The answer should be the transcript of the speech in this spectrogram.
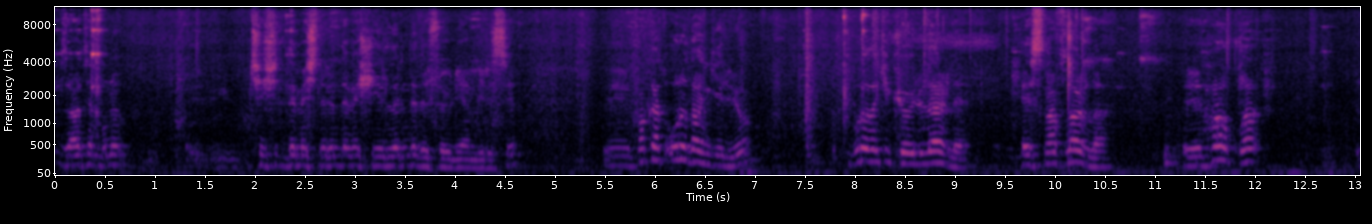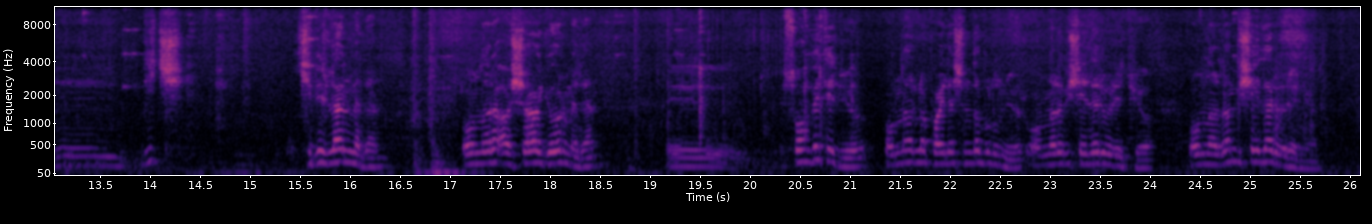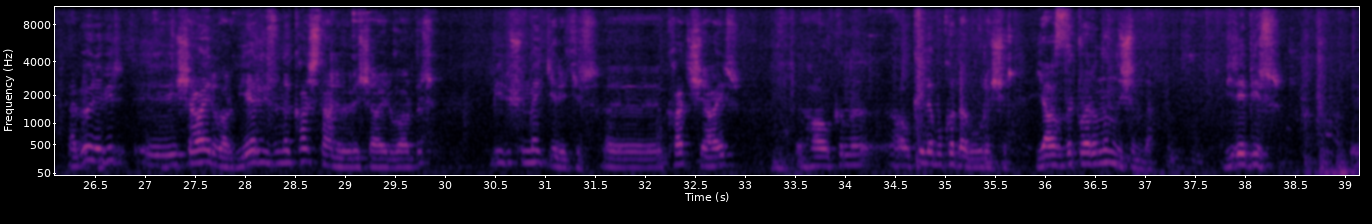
Zaten bunu e, çeşitli demeçlerinde ve şiirlerinde de söyleyen birisi. E, fakat oradan geliyor. Buradaki köylülerle, esnaflarla, e, halkla e, hiç kibirlenmeden, onları aşağı görmeden e, sohbet ediyor. Onlarla paylaşımda bulunuyor. Onlara bir şeyler öğretiyor. Onlardan bir şeyler öğreniyor. Yani böyle bir e, şair var. Yeryüzünde kaç tane öyle şair vardır? Bir düşünmek gerekir. E, kaç şair e, halkını halkıyla bu kadar uğraşır? Yazdıklarının dışında. Birebir. E,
